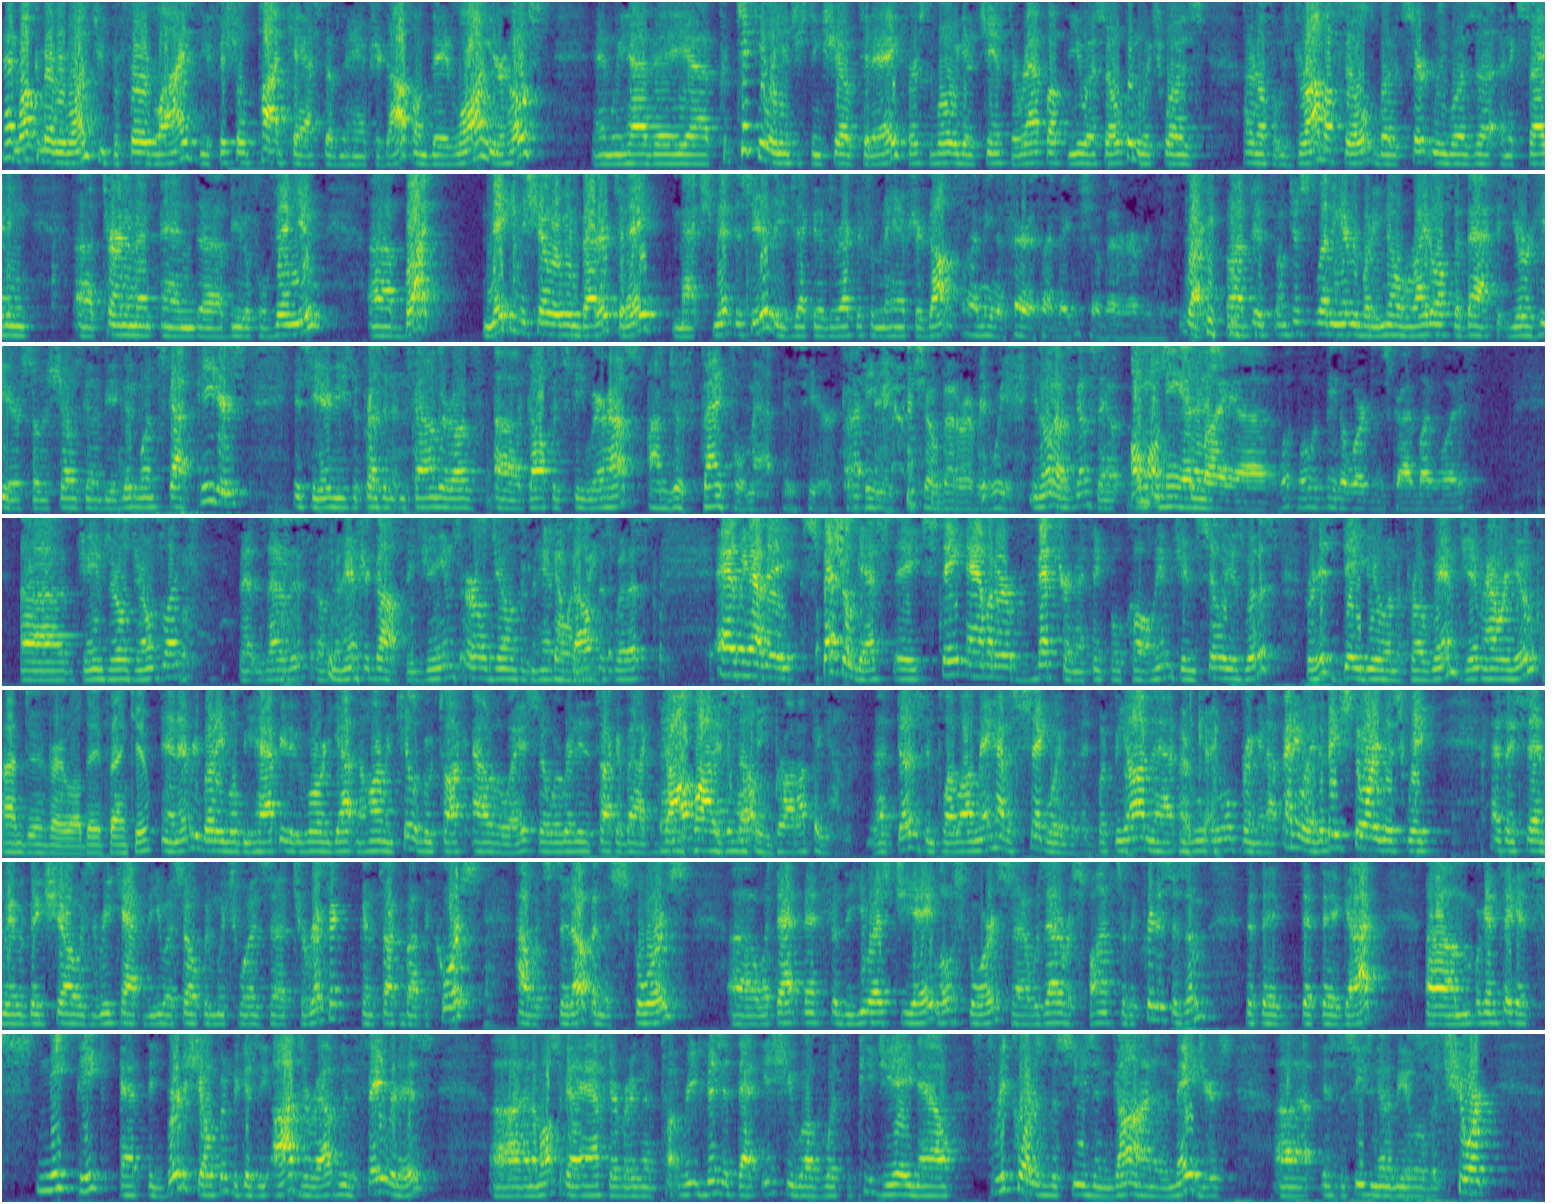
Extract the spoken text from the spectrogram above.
And welcome everyone to Preferred Lies, the official podcast of New Hampshire Golf. I'm Dave Long, your host, and we have a uh, particularly interesting show today. First of all, we get a chance to wrap up the U.S. Open, which was, I don't know if it was drama filled, but it certainly was uh, an exciting uh, tournament and uh, beautiful venue. Uh, but Making the show even better today, Matt Schmidt is here, the executive director from New Hampshire Golf. Well, I mean, in fairness, I make the show better every week. Right, but I'm just letting everybody know right off the bat that you're here, so the show's going to be a good one. Scott Peters is here. He's the president and founder of uh, Golf and Ski Warehouse. I'm just thankful Matt is here because he makes the show better every week. You know what I was going to say? Almost me, me and my uh, what, what would be the word to describe my voice? Uh, James Earl Jones like. That is that what it is? Of New Hampshire Golf. The James Earl Jones of New Hampshire Killing Golf me. is with us. And we have a special guest, a state amateur veteran, I think we'll call him. Jim Cilley is with us for his debut on the program. Jim, how are you? I'm doing very well, Dave. Thank you. And everybody will be happy that we've already gotten the Harmon Killebrew talk out of the way, so we're ready to talk about that golf implies itself. it won't be brought up again. That does imply. Well, I may have a segue with it, but beyond that, okay. we won't bring it up. Anyway, the big story this week as I said, we have a big show as a recap of the U.S. Open, which was uh, terrific. We're going to talk about the course, how it stood up, and the scores. Uh, what that meant for the USGA, low scores. Uh, was that a response to the criticism that they that they got? Um, we're going to take a sneak peek at the British Open because the odds are out who the favorite is. Uh, and I'm also going to ask everybody, we're going to revisit that issue of with the PGA now three quarters of the season gone and the majors, uh, is the season going to be a little bit short?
